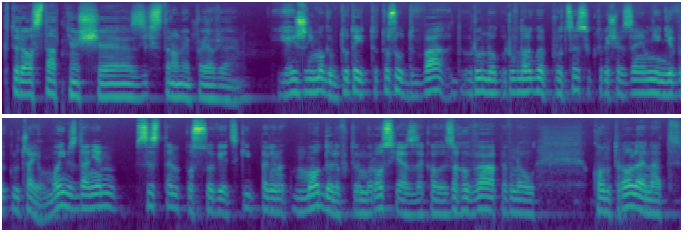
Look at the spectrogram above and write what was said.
które ostatnio się z ich strony pojawiają. Ja jeżeli mogę, tutaj to, to są dwa równoległe procesy, które się wzajemnie nie wykluczają. Moim zdaniem system postsowiecki, pewien model, w którym Rosja zachowywała pewną kontrolę nad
